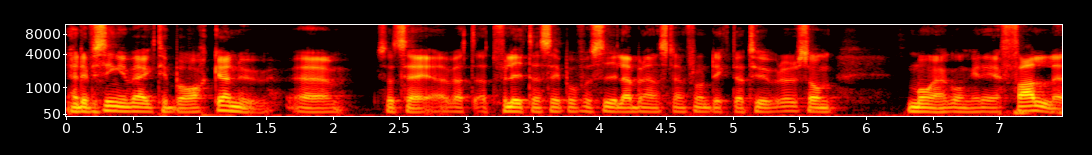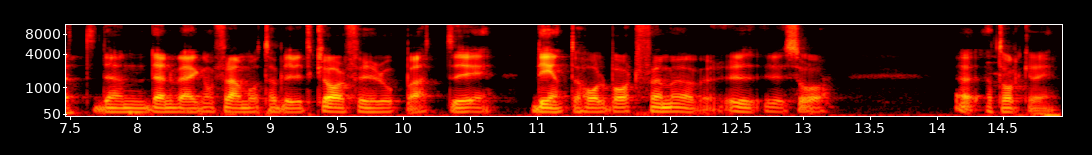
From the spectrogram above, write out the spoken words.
Ja, det finns ingen väg tillbaka nu, eh, så att säga. Att, att förlita sig på fossila bränslen från diktaturer som många gånger är fallet. Den, den vägen framåt har blivit klar för Europa att det, det är inte hållbart framöver. Är det så Eh, jag tolkar dig.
